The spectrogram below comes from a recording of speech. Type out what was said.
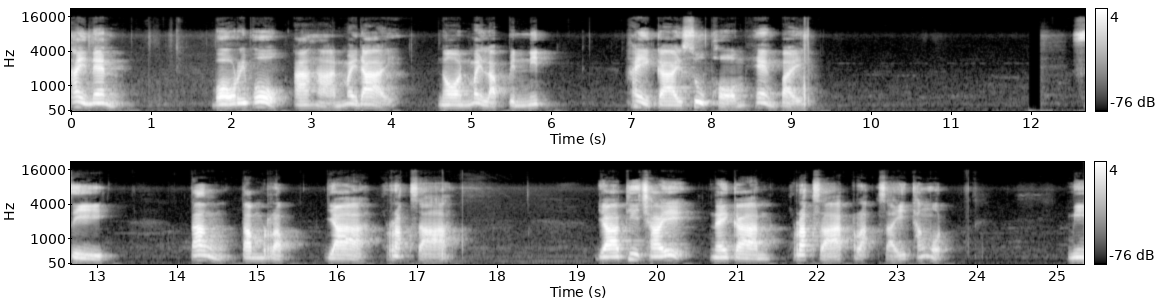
ให้แน่น บริโภคอาหารไม่ได้ นอนไม่หลับเป็นนิด ให้กายสู้ผอมแห้งไป 4. ตั้งตำรับยารักษา ยาที่ใช้ในการรักษากระใสทั้งหมด มี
